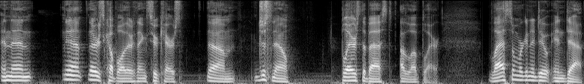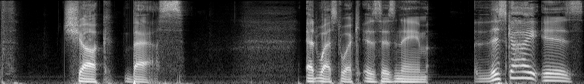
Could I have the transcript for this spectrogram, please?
And then, yeah, there's a couple other things. Who cares? Um, just know Blair's the best. I love Blair. Last one we're going to do in depth Chuck Bass. Ed Westwick is his name. This guy is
